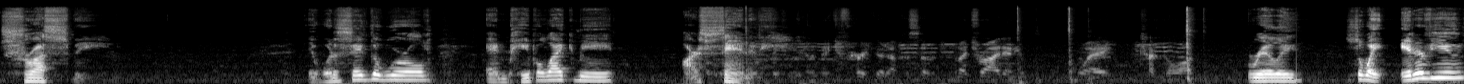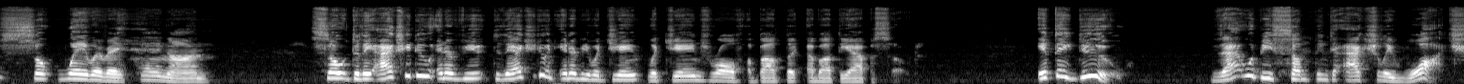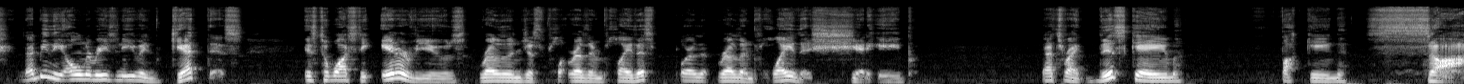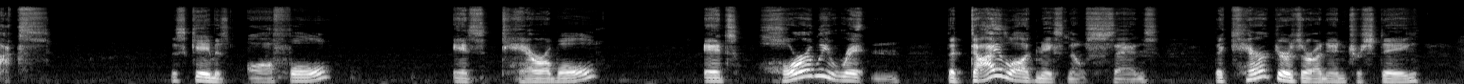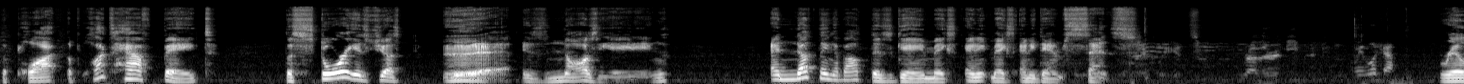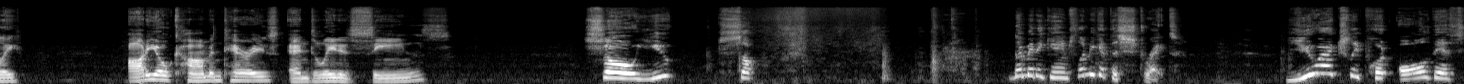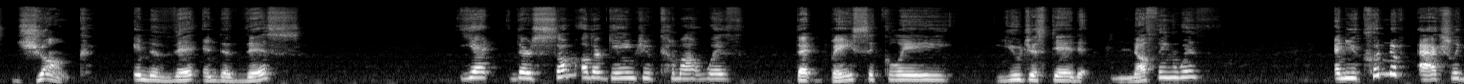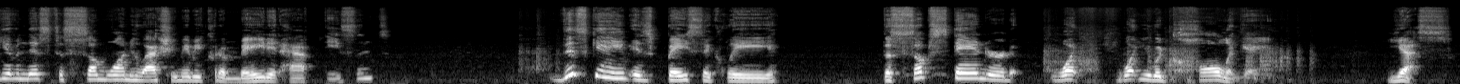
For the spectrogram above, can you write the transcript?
Trust me. It would have saved the world and people like me our sanity. Really? So wait, interviews? So wait, wait, wait, hang on. So do they actually do interview? Did they actually do an interview with James with James Rolfe about the about the episode? If they do, that would be something to actually watch. That'd be the only reason to even get this is to watch the interviews rather than just pl- rather than play this rather, than play this shit heap. That's right. This game fucking sucks. This game is awful. It's terrible. It's horribly written. The dialogue makes no sense. The characters are uninteresting. The plot, the plot's half baked. The story is just ugh, is nauseating, and nothing about this game makes any makes any damn sense. Really? Audio commentaries and deleted scenes. So you so limited games, let me get this straight. You actually put all this junk into this into this yet there's some other games you've come out with that basically you just did nothing with and you couldn't have actually given this to someone who actually maybe could have made it half decent. This game is basically the substandard what what you would call a game. Yes.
